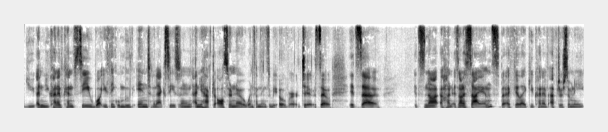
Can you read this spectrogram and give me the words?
you and you kind of can see what you think will move into the next season and you have to also know when something's going to be over too. So it's uh it's not a hundred it's not a science but i feel like you kind of after so many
